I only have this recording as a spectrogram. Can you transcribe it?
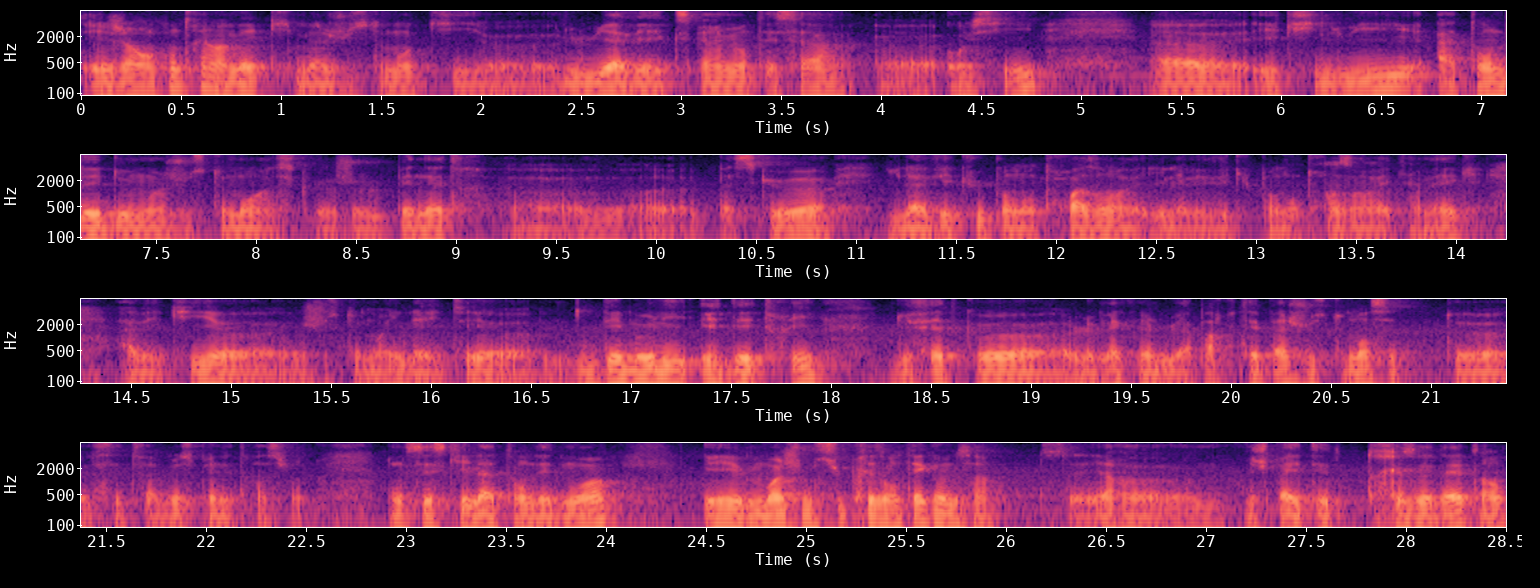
et j'ai rencontré un mec qui m'a justement, qui lui avait expérimenté ça aussi, et qui lui attendait de moi justement à ce que je le pénètre, parce que il a vécu pendant trois ans, il avait vécu pendant trois ans avec un mec avec qui justement il a été démoli et détruit du fait que euh, le mec ne lui apportait pas justement cette, euh, cette fameuse pénétration. Donc c'est ce qu'il attendait de moi. Et moi, je me suis présenté comme ça. C'est-à-dire, euh, je n'ai pas été très honnête, hein,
